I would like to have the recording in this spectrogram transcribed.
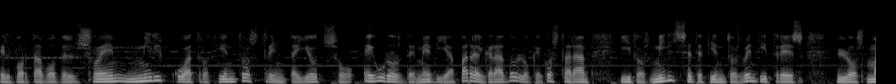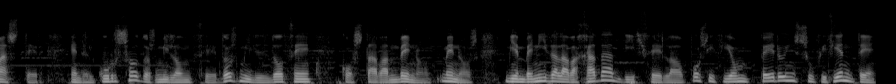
el portavoz del PSOE, 1.438 euros de media para el grado, lo que costará, y 2.723 los máster. En el curso 2011-2012 costaban menos. La bajada, dice la oposición, pero insuficiente.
